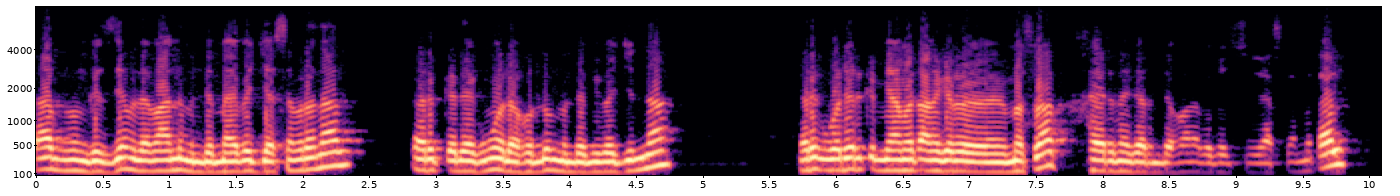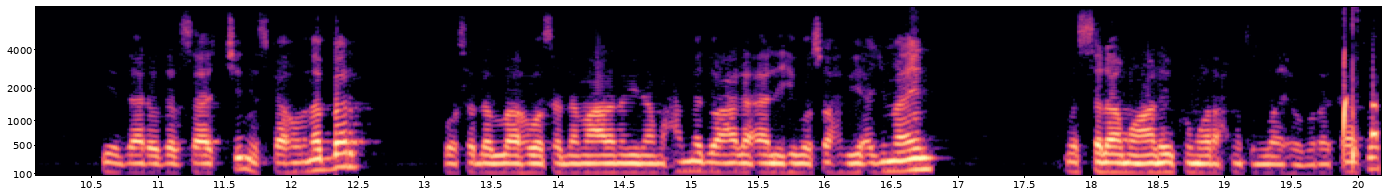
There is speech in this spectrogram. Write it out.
ጠብ ምን ጊዜም ለማንም እንደማይበጅ ያስተምረናል እርቅ ደግሞ ለሁሉም እንደሚበጅና እርቅ ወደ እርቅ የሚያመጣ ነገር መስራት ኸይር ነገር እንደሆነ በግልጽ ያስቀምጣል የዛሬው ደርሳችን እስካሁን ነበር وصلى الله وسلم على نبينا محمد وعلى اله وصحبه اجمعين والسلام عليكم ورحمه الله وبركاته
